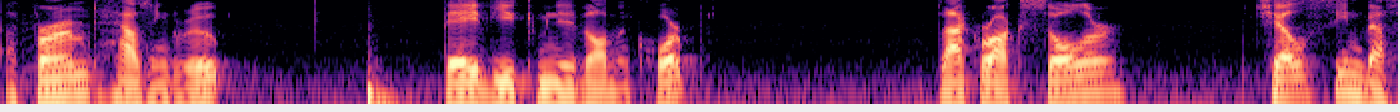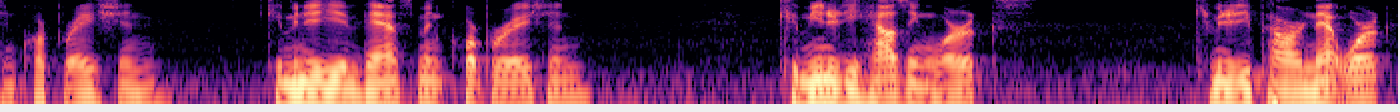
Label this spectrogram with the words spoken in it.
Affirmed Housing Group, Bayview Community Development Corp., BlackRock Solar, Chelsea Investment Corporation, Community Advancement Corporation, Community Housing Works, Community Power Network,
